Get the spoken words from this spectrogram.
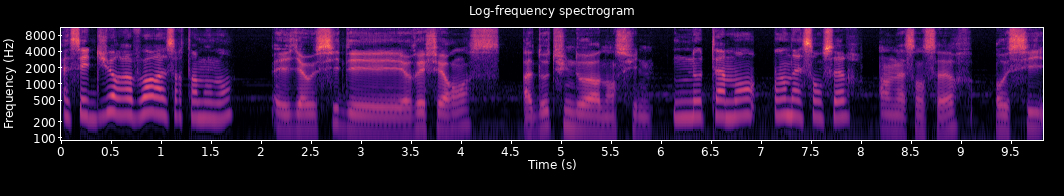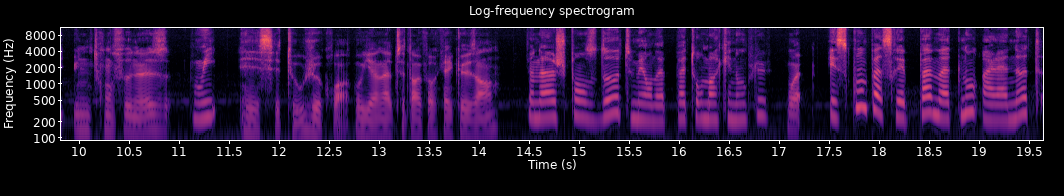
Assez dur à voir à certains moments. Et il y a aussi des références à d'autres films d'horreur dans ce film. Notamment un ascenseur. Un ascenseur, aussi une tronçonneuse. Oui. Et c'est tout, je crois. Ou il y en a peut-être encore quelques-uns. Il y en a, je pense, d'autres, mais on n'a pas tout remarqué non plus. Ouais. Est-ce qu'on passerait pas maintenant à la note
